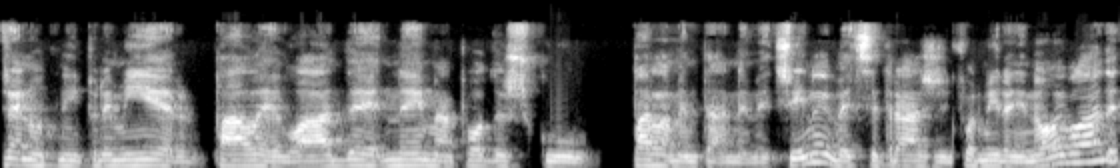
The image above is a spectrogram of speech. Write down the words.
trenutni premijer pale vlade nema podršku parlamentarne većine, već se traži formiranje nove vlade,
